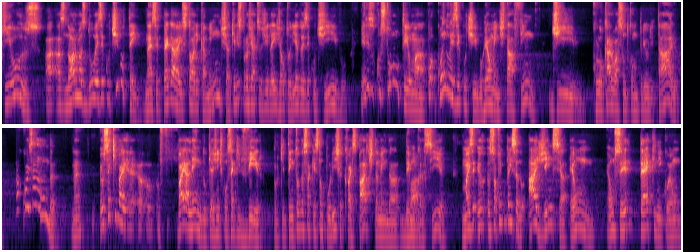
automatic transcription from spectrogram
que os, as normas do executivo têm, né? Você pega historicamente aqueles projetos de lei de autoria do executivo, eles costumam ter uma. Quando o executivo realmente está afim de colocar o assunto como prioritário, a coisa anda, né? Eu sei que vai, eh, eh, vai além do que a gente consegue ver, porque tem toda essa questão política que faz parte também da democracia, claro. mas eu, eu só fico pensando, a agência é um, é um ser técnico, é um,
